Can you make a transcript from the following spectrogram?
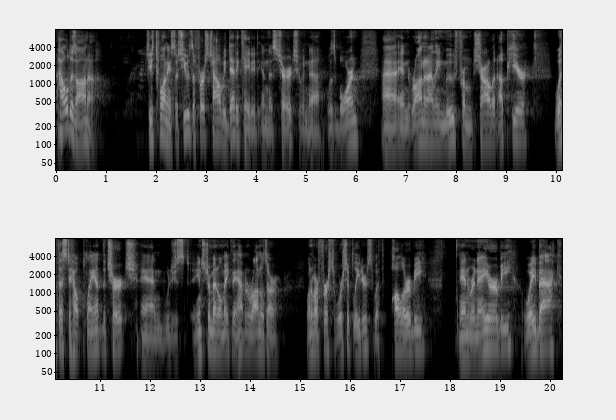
How old is Anna? She's 20. So she was the first child we dedicated in this church when uh, was born. Uh, and Ron and Eileen moved from Charlotte up here with us to help plant the church, and we're just instrumental in making that happen. Ron was our one of our first worship leaders with Paul Irby and Renee Irby way back.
